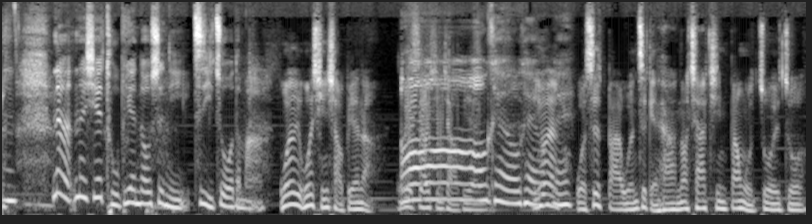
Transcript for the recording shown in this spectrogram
那那些图片都是你自己做的吗？我我请小编了，我也是要请小编。OK OK，因为我是把文字给他，然后嘉欣帮我做一做。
